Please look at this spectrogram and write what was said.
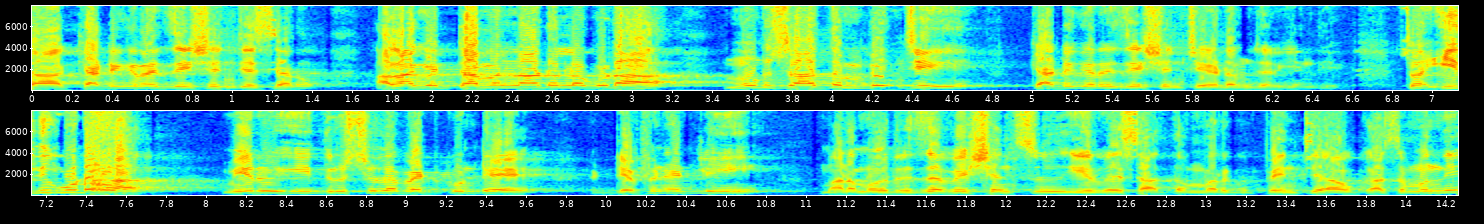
కేటగరైజేషన్ చేశారు. అలాగే తమిళనాడులో కూడా మూడు శాతం పెంచి కేటగరైజేషన్ చేయడం జరిగింది. సో ఇది కూడా మీరు ఈ దృష్టిలో పెట్టుకుంటే డెఫినెట్లీ మనము రిజర్వేషన్స్ ఇరవై శాతం వరకు పెంచే అవకాశం ఉంది.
